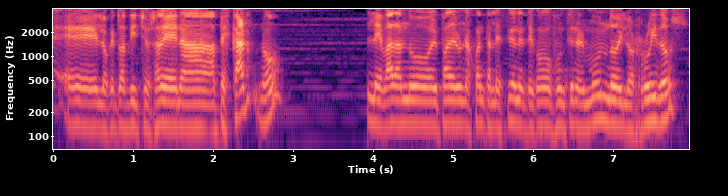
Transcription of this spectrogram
eh, lo que tú has dicho, salen a pescar, ¿no? Le va dando el padre unas cuantas lecciones de cómo funciona el mundo y los ruidos.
